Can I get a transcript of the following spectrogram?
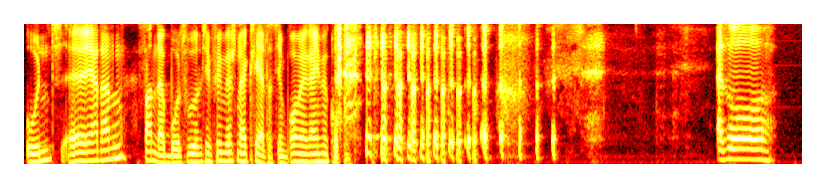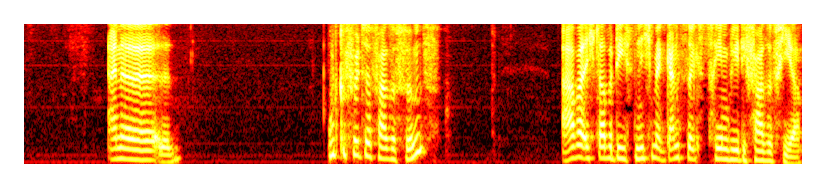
Und äh, ja, dann Thunderbolts, wo du uns den Film ja schon erklärt hast. Den brauchen wir ja gar nicht mehr gucken. Also, eine gut gefüllte Phase 5. Aber ich glaube, die ist nicht mehr ganz so extrem wie die Phase 4.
